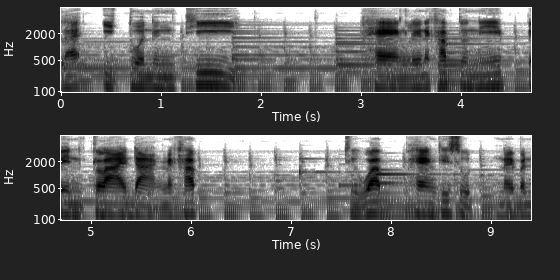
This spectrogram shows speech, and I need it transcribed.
และอีกตัวหนึ่งที่แพงเลยนะครับ ตัวนี้เป็นกลายด่างนะครับ ถือว่าแพงที่สุดในบรร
